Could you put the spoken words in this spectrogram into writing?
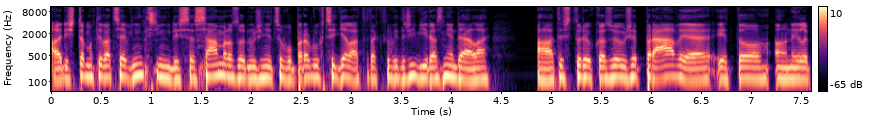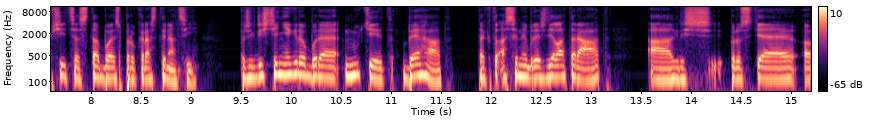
ale když ta motivace je vnitřní, když se sám rozhodnu, že něco opravdu chci dělat, tak to vydrží výrazně déle. A ty studie ukazují, že právě je to uh, nejlepší cesta boje s prokrastinací. Protože když tě někdo bude nutit běhat, tak to asi nebudeš dělat rád, a když prostě uh,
